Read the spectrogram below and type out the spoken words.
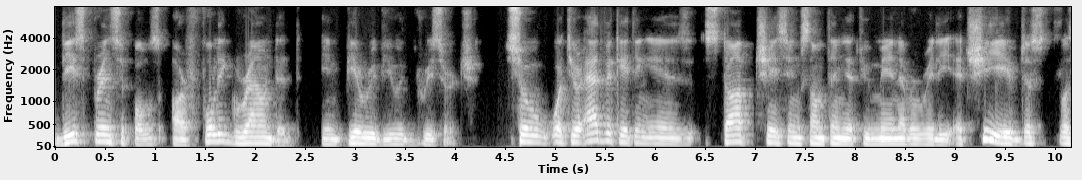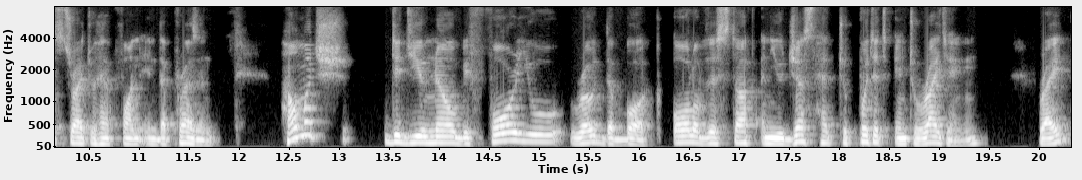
these principles are fully grounded in peer reviewed research. So, what you're advocating is stop chasing something that you may never really achieve. Just let's try to have fun in the present. How much did you know before you wrote the book all of this stuff and you just had to put it into writing, right?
